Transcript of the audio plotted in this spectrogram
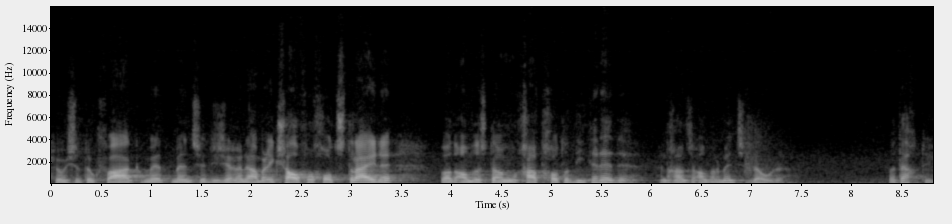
Zo is het ook vaak met mensen die zeggen, nou maar ik zal voor God strijden, want anders dan gaat God het niet redden. En dan gaan ze andere mensen doden. Wat dacht u?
